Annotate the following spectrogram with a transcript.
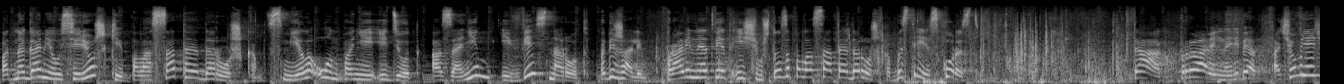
Под ногами у Сережки полосатая дорожка. Смело он по ней идет, а за ним и весь народ. Побежали. Правильный ответ ищем. Что за полосатая дорожка? Быстрее, скорость. Так, правильно, ребят. О чем речь?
